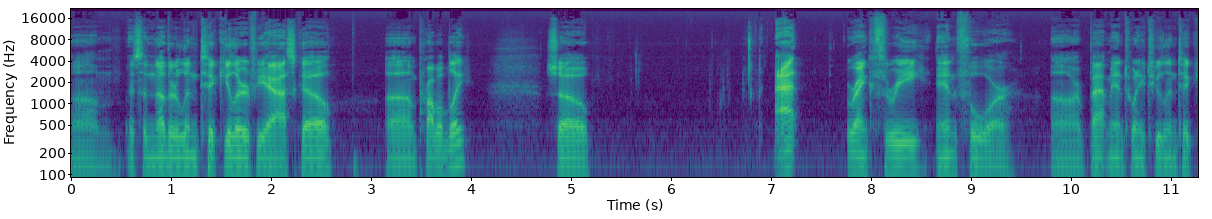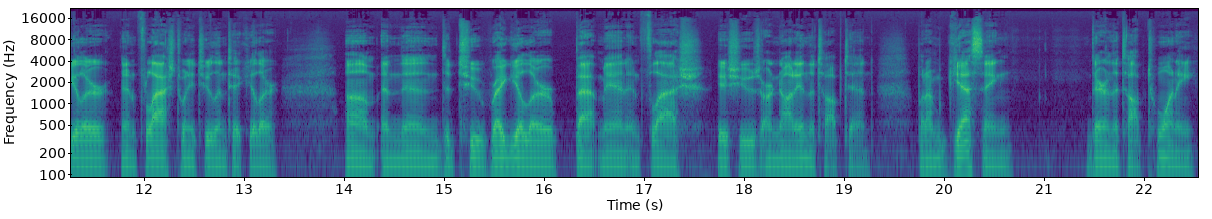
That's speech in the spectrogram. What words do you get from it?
Um, it's another lenticular fiasco, um, probably. So, at rank three and four are Batman 22 lenticular and Flash 22 lenticular. Um, and then the two regular Batman and Flash issues are not in the top 10. But I'm guessing they're in the top 20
